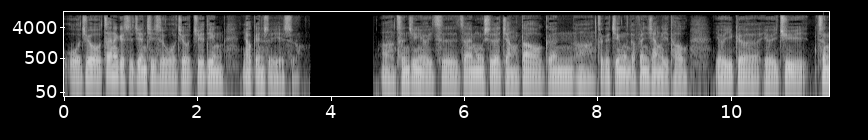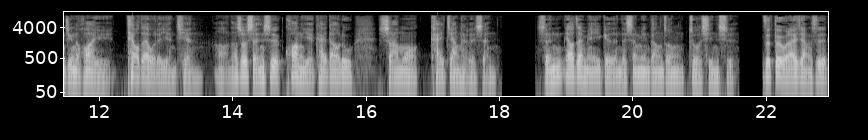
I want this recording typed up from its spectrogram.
我就在那个时间，其实我就决定要跟随耶稣。啊，曾经有一次在牧师的讲道跟啊这个经文的分享里头，有一个有一句圣经的话语跳在我的眼前啊，他说：“神是旷野开道路，沙漠开江河的神。神要在每一个人的生命当中做新事。”这对我来讲是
